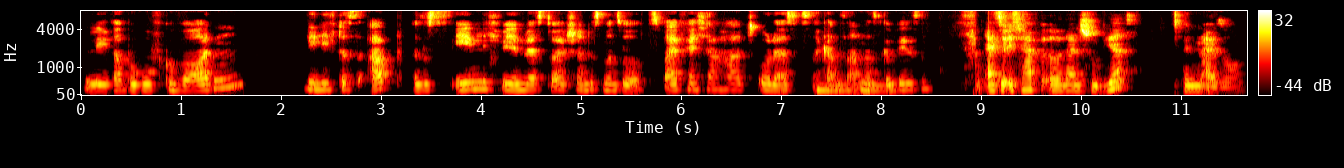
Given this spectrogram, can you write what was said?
Lehrerberuf geworden. Wie lief das ab? Also ist es ähnlich wie in Westdeutschland, dass man so zwei Fächer hat oder ist es ganz mhm. anders gewesen? Also ich habe äh, dann studiert. Ich bin also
